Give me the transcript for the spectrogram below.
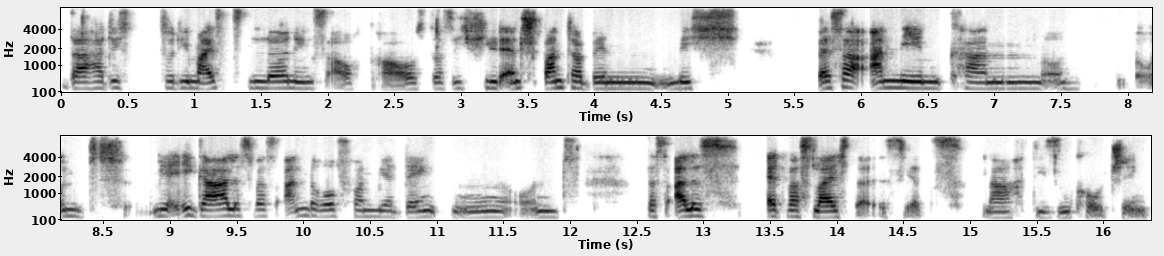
da hatte ich so die meisten Learnings auch draus, dass ich viel entspannter bin, mich besser annehmen kann und und mir egal ist, was andere von mir denken und dass alles etwas leichter ist jetzt nach diesem Coaching.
